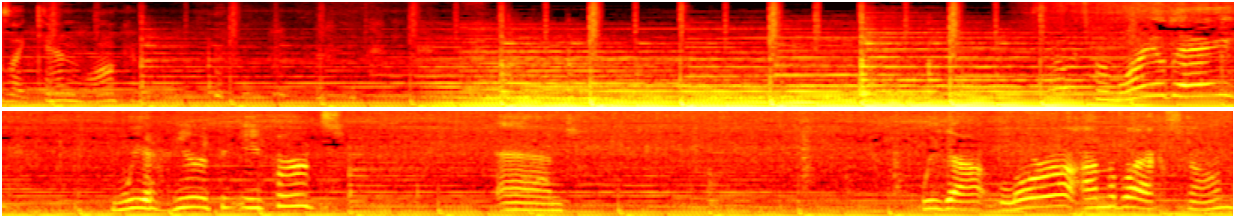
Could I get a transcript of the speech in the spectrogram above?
sounds like Ken it's Memorial Day. We are here at the Efords and we got Laura on the Blackstone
